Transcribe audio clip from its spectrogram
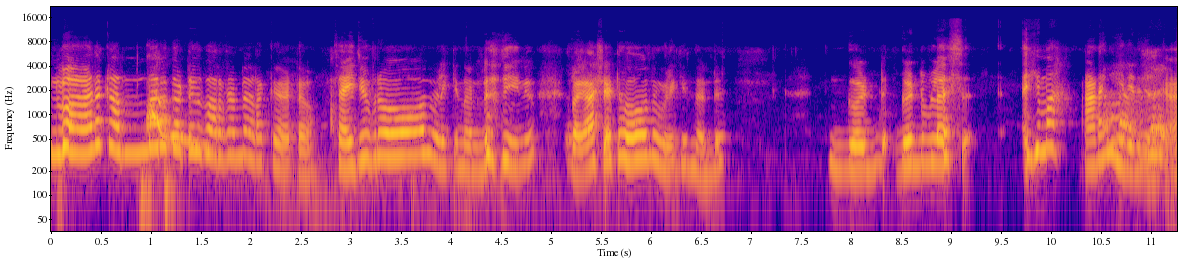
വാഴക്ക് അന്നേരം തൊട്ട് ഇത് പറഞ്ഞോണ്ട് നടക്കുക കേട്ടോ. ചൈജു ബ്രോ എന്ന് വിളിക്കുന്നുണ്ട്. നീനു പ്രകാശ് ഏട്ടോ എന്ന് വിളിക്കുന്നുണ്ട്. Good good bless. അയ്യമ്മ അടങ്ങിയിരുന്നില്ല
